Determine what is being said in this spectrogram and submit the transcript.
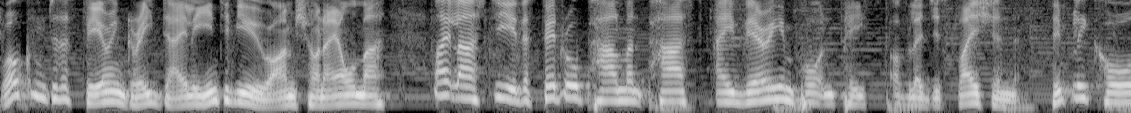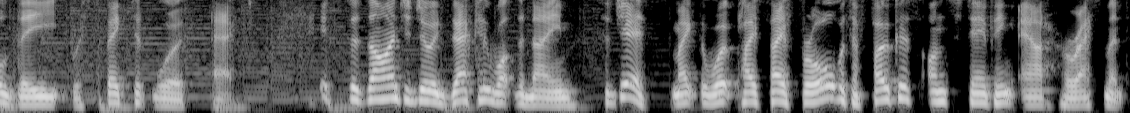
Welcome to the Fear and Greed Daily Interview. I'm Sean Aylmer. Late last year, the federal parliament passed a very important piece of legislation, simply called the Respect at Work Act. It's designed to do exactly what the name suggests make the workplace safe for all with a focus on stamping out harassment.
